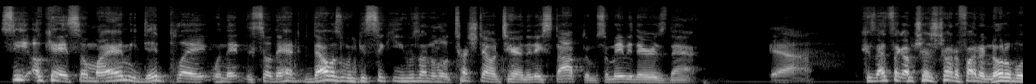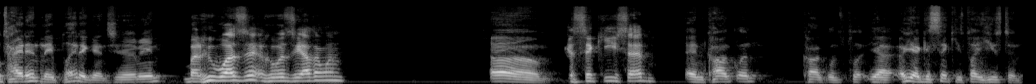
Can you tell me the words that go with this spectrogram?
See, okay, so Miami did play when they so they had that was when Gesicki was on a little touchdown tear, and then they stopped him. So maybe there is that. yeah. Because that's like I'm just trying to find a notable tight end they played against. You know what I mean? But who was it? Who was the other one? Um, Gesicki you said. and Conklin, Conklin's play. Yeah, oh yeah, Gesicki's playing Houston.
